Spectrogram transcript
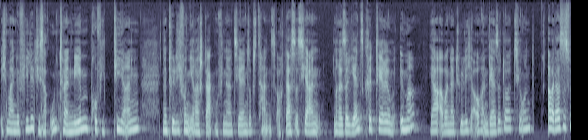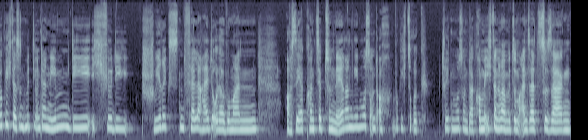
Ich meine, viele dieser Unternehmen profitieren natürlich von ihrer starken finanziellen Substanz. Auch das ist ja ein Resilienzkriterium immer, ja, aber natürlich auch in der Situation. Aber das ist wirklich, das sind mit die Unternehmen, die ich für die schwierigsten Fälle halte oder wo man auch sehr konzeptionell rangehen muss und auch wirklich zurück treten muss. Und da komme ich dann immer mit so einem Ansatz zu sagen,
